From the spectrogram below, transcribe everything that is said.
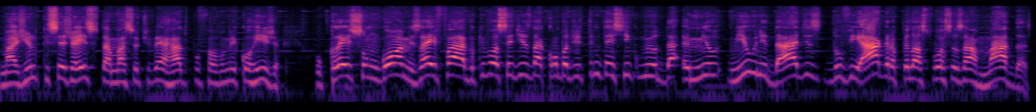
Imagino que seja isso, Itamar. Se eu tiver errado, por favor, me corrija. O Cleison Gomes, aí Fábio, o que você diz da compra de 35 mil, mil, mil unidades do Viagra pelas Forças Armadas?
